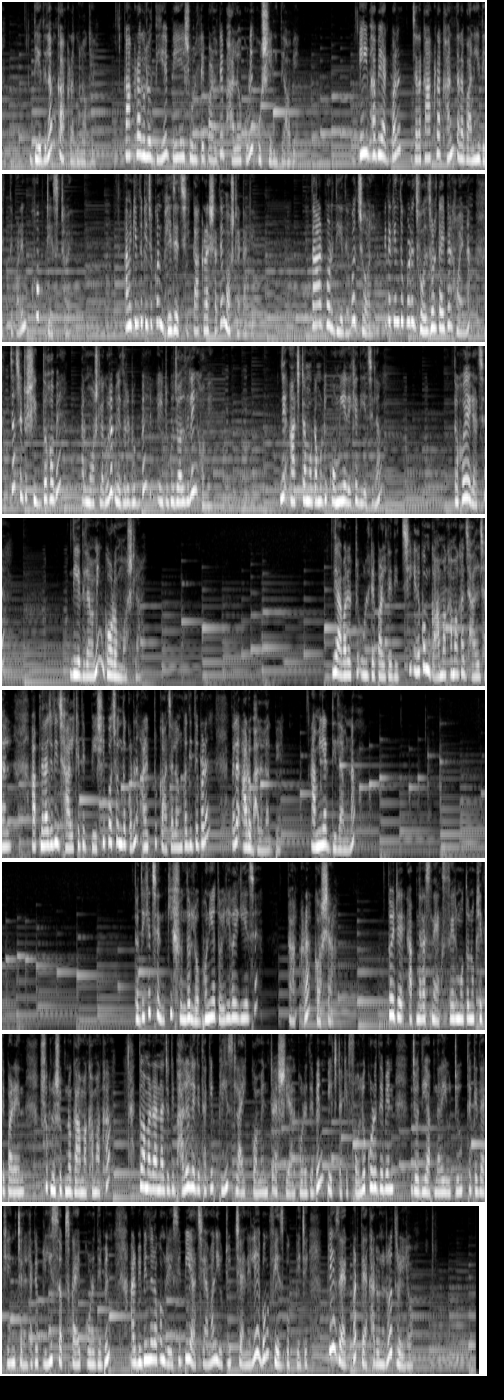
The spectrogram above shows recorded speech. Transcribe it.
দিয়ে দিলাম কাঁকড়াগুলোকে। কাঁকড়াগুলো দিয়ে বেশ উল্টে পাল্টে ভালো করে কষিয়ে নিতে হবে। এইভাবে একবার যারা কাঁকড়া খান, তারা বানিয়ে দেখতে পারেন, খুব টেস্ট হয়। আমি কিন্তু কিছুক্ষণ ভেজেছি কাঁকড়ার সাথে মশলাটাকে। তারপর দিয়ে দেব জল। এটা কিন্তু করে ঝোল ঝোল টাইপের হয় না। জাস্ট একটু সিদ্ধ হবে আর মশলাগুলো ভেতরে ঢুকবে, এইটুকু জল দিলেই হবে। দিয়ে আঁচটা মোটামুটি কমিয়ে রেখে দিয়েছিলাম, তো হয়ে গেছে। দিয়ে দিলাম আমি গরম মশলা। দিয়ে আবার একটু উল্টে পাল্টে দিচ্ছি। এরকম গা মাখা মাখা ঝাল ঝাল আপনারা যদি ঝাল খেতে বেশি পছন্দ করেন আর একটু কাঁচা লঙ্কা দিতে পারেন, তাহলে আরও ভালো লাগবে। আমি আর দিলাম না। তো দেখেছেন কি সুন্দর লোভনীয় তৈরি হয়ে গিয়েছে? কাঁকড়া কষা। তো এটা আপনারা স্ন্যাক্সের মতনও খেতে পারেন, শুকনো শুকনো গা মাখা মাখা। তো আমার রান্না যদি ভালো লেগে থাকে প্লিজ লাইক কমেন্ট আর শেয়ার করে দেবেন, পেজটাকে ফলো করে দেবেন। যদি আপনারা ইউটিউব থেকে দেখেন, চ্যানেলটাকে প্লিজ সাবস্ক্রাইব করে দেবেন। আর বিভিন্ন রকম রেসিপি আছে আমার ইউটিউব চ্যানেলে এবং ফেসবুক পেজে প্লিজ একবার দেখার অনুরোধ রইল।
